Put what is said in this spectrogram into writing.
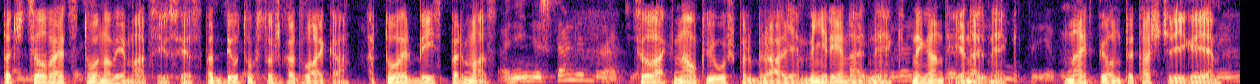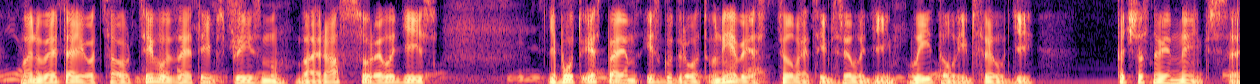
Taču cilvēks to nav iemācījusies pat 2000 gadu laikā. Ar to ir bijis par maz. Cilvēki nav kļuvuši par brāļiem, viņi ir ienaidnieki, neganti ienaidnieki, naidpilni pret atšķirīgajiem, vai nu vērtējot caur civilizētības prizmu, vai rasu, reliģijas, Ja būtu iespējams izgudrot un ieviest cilvēcības reliģiju, līdzdalības reliģiju, taču tas nevienu neinteresē,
